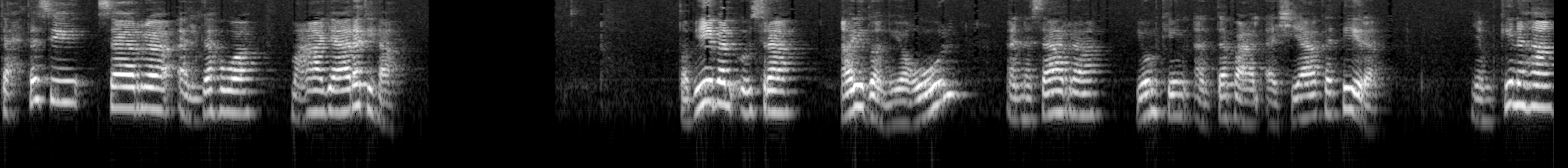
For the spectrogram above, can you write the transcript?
تحتسي سارة القهوة مع جارتها. طبيب الأسرة أيضا يقول أن سارة يمكن أن تفعل أشياء كثيرة. يمكنها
